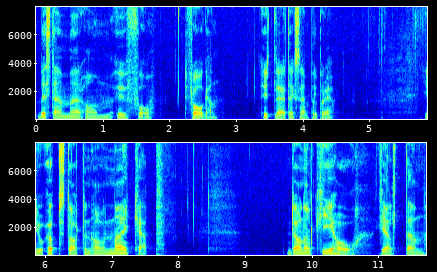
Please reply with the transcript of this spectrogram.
bestämmer om UFO-frågan. Ytterligare ett exempel på det. Jo, uppstarten av NICAP. Donald Kehoe, hjälten,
